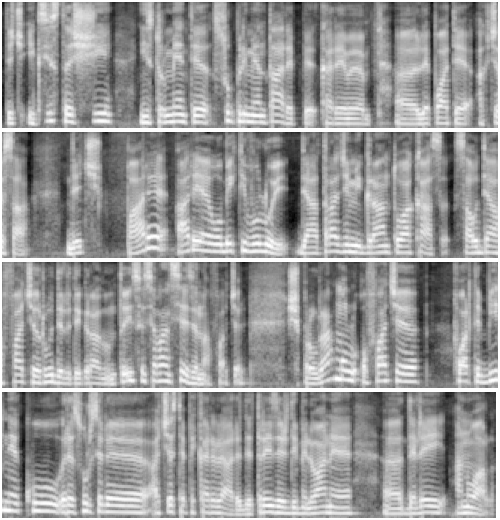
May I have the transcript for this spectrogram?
Deci există și instrumente suplimentare pe care uh, le poate accesa. Deci pare, are obiectivul lui de a atrage migrantul acasă sau de a face rudele de gradul întâi să se lanseze în afaceri. Și programul o face foarte bine cu resursele acestea pe care le are, de 30 de milioane uh, de lei anual.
